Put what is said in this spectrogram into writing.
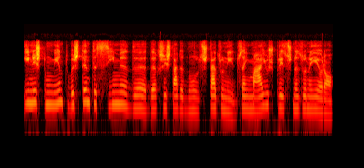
e neste momento bastante acima da, da registada nos Estados Unidos. Em maio, os preços na zona euro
